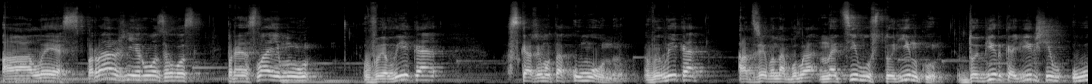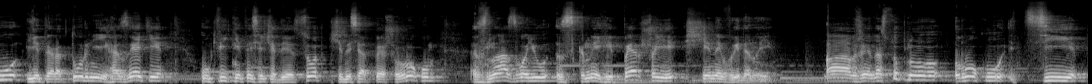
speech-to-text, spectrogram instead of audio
Але справжній розголос принесла йому велика, скажімо так, умовно, велика, адже вона була на цілу сторінку добірка віршів у літературній газеті у квітні 1961 року з назвою З книги першої ще не виданої. А вже наступного року ці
